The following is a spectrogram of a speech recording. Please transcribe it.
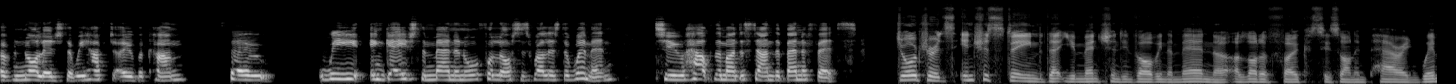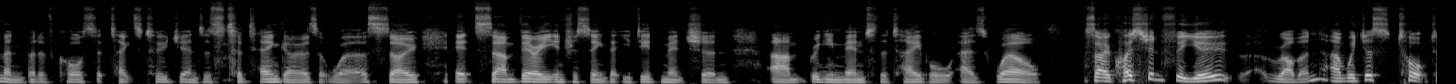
of knowledge that we have to overcome. So we engage the men an awful lot as well as the women to help them understand the benefits. Georgia, it's interesting that you mentioned involving the men. A lot of focus is on empowering women, but of course, it takes two genders to tango, as it were. So it's um, very interesting that you did mention um, bringing men to the table as well. So, question for you, Robin. Uh, we just talked.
